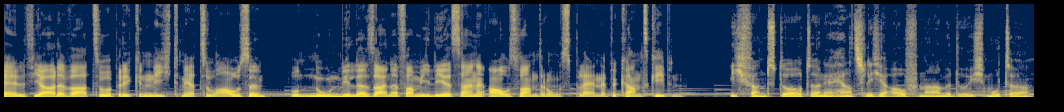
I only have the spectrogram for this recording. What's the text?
Elf Jahre war Zurbrücken nicht mehr zu Hause und nun will er seiner Familie seine Auswanderungspläne bekannt geben. Ich fand dort eine herzliche Aufnahme durch Mutter,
